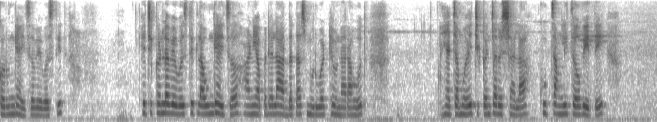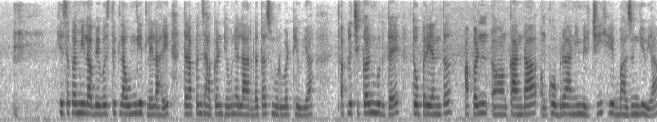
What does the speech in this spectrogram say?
करून घ्यायचं व्यवस्थित. हे चिकनला व्यवस्थित लावून घ्यायचं आणि आपण याला अर्धा तास मुरवत ठेवणार आहोत. ह्याच्यामुळे चिकनच्या रश्श्याला खूप चांगली चव येते. हे सगळं मी ला व्यवस्थित लावून घेतलेलं आहे. तर आपण झाकण ठेवून याला अर्धा तास मुरवत ठेवूया. आपलं चिकन मुरतं आहे तोपर्यंत आपण कांदा खोबरं आणि मिरची हे भाजून घेऊया.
